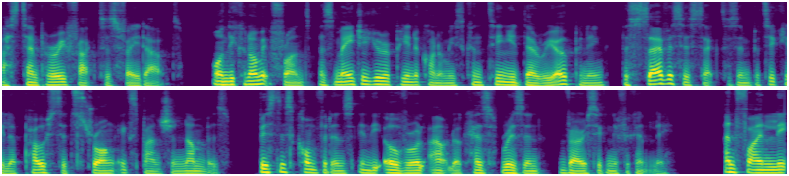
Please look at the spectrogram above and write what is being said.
as temporary factors fade out. On the economic front, as major European economies continued their reopening, the services sectors in particular posted strong expansion numbers. Business confidence in the overall outlook has risen very significantly. And finally,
